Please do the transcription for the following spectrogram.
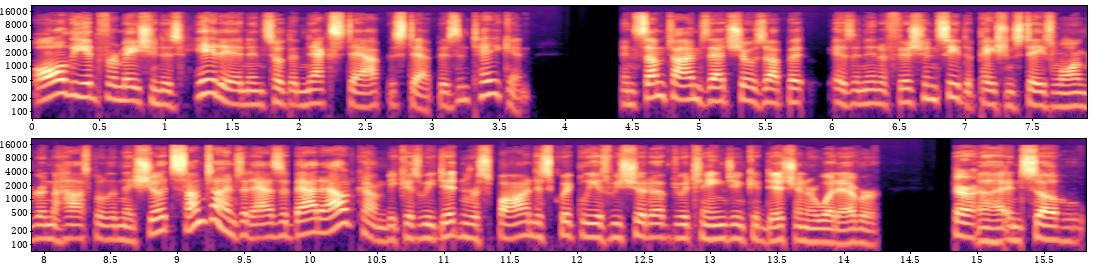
all the information is hidden, and so the next step step isn't taken. And sometimes that shows up as an inefficiency. The patient stays longer in the hospital than they should. Sometimes it has a bad outcome because we didn't respond as quickly as we should have to a changing condition or whatever. Sure. Uh, and so,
